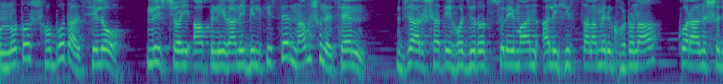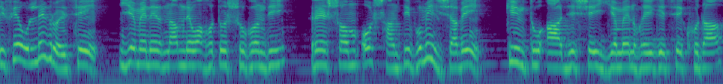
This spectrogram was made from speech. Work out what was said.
উন্নত সভ্যতা ছিল। নিশ্চয়ই আপনি রানী বিলকিসের নাম শুনেছেন, যার সাথে হজরত সুলেমান আলী আলিহিসালামের ঘটনা কোরআন শরীফে উল্লেখ রয়েছে। ইয়েমেনের নাম নেওয়া হতো সুগন্ধি, রেশম ও শান্তিভূমি হিসাবে। কিন্তু আজ সেই ইয়েমেন হয়ে গেছে ক্ষুধা,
